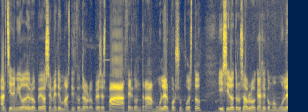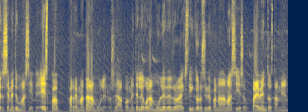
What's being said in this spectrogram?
Archienemigo de europeos se mete un más 10 contra europeos. Es para hacer contra Müller, por supuesto. Y si el otro usa bloqueaje como Müller, se mete un más 7. Es para rematar a Müller. O sea, para meterle gol a Müller el Rolex 5 no sirve para nada más. Y eso, para eventos también.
